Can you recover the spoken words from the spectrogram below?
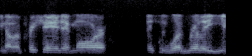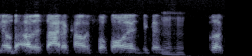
you know appreciated it more. This is what really you know the other side of college football is because mm-hmm. look,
